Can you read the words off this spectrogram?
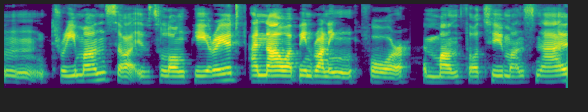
mm, three months. So it was a long period. And now I've been running for a month or two months now.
